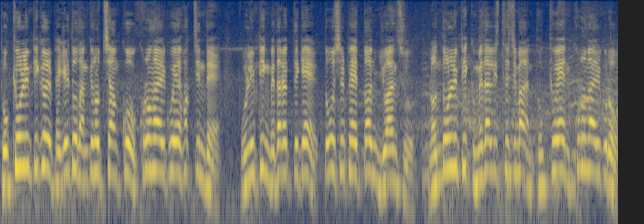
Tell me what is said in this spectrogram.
도쿄올림픽을 100일도 남겨놓지 않고 코로나19에 확진돼 올림픽 메달 획득에 또 실패했던 유한수. 런던올림픽 금메달리스트지만 도쿄엔 코로나19로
